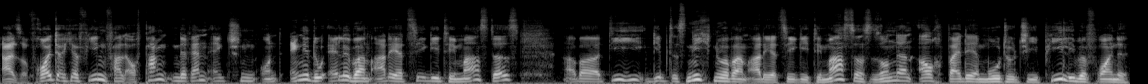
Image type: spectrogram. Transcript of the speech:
Also freut euch auf jeden Fall auf punkende Rennaction und enge Duelle beim ADAC GT Masters. Aber die gibt es nicht nur beim ADAC GT Masters, sondern auch bei der MotoGP, liebe Freunde.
